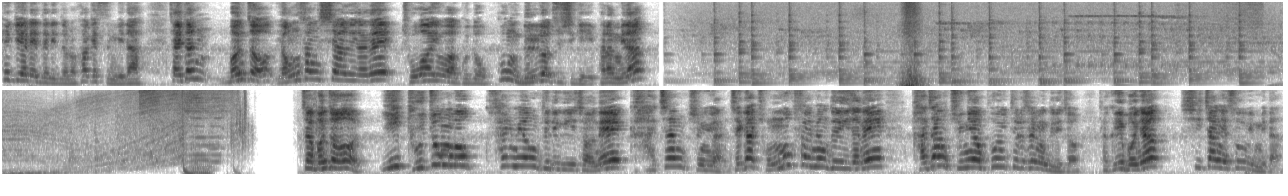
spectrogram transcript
해결해 드리도록 하겠습니다. 자, 일단 먼저 영상 시작하기 전에 좋아요와 구독 꾹 눌러 주시기 바랍니다. 자, 먼저 이 두 종목 설명드리기 전에 가장 중요한 제가 종목 설명드리기 전에 가장 중요한 포인트를 설명드리죠. 자, 그게 뭐냐? 시장의 수급입니다.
